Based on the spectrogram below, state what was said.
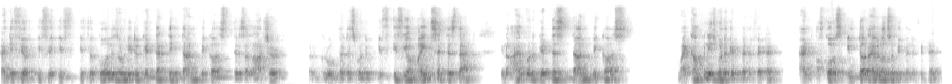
and if your if you, if if your goal is only to get that thing done because there is a larger uh, group that is going to if if your mindset is that you know I'm going to get this done because my company is going to get benefited and of course in turn i will also be benefited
